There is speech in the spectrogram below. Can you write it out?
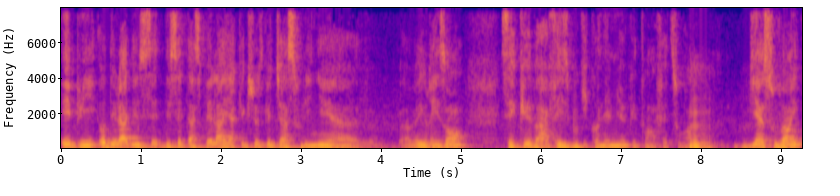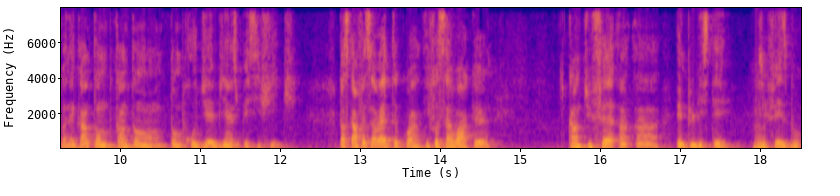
Et puis, au-delà de, cette- de cet aspect-là, il y a quelque chose que tu as souligné euh, avec raison, c'est que bah, Facebook, il connaît mieux que toi, en fait, souvent. Hmm. Bien souvent, il connaît. Quand, ton, quand ton, ton produit est bien spécifique, parce qu'en fait, ça va être quoi? Il faut savoir que quand tu fais un, un- une publicité sur Facebook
